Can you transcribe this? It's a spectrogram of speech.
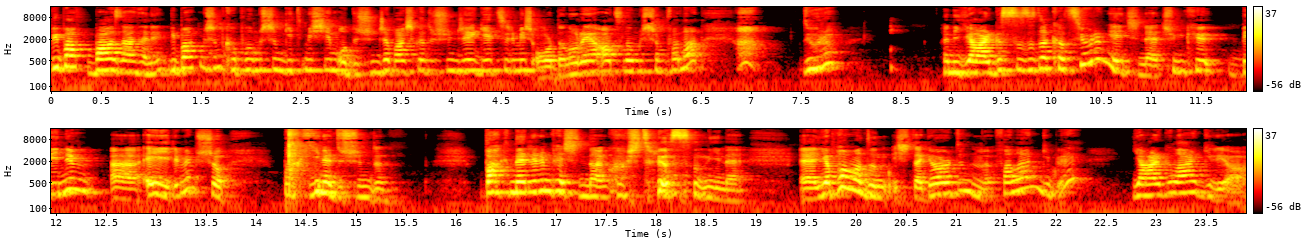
Bir bak bazen hani bir bakmışım kapılmışım gitmişim o düşünce başka düşünceye getirmiş oradan oraya atlamışım falan. Ha, diyorum hani yargısızı da katıyorum ya içine. Çünkü benim e, eğilimim şu. Bak yine düşündün. Bak nelerin peşinden koşturuyorsun yine. E, yapamadın işte gördün mü falan gibi yargılar giriyor.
